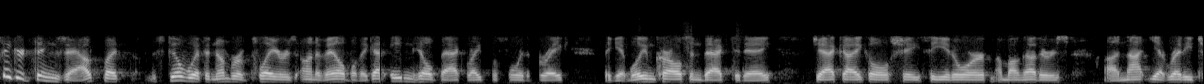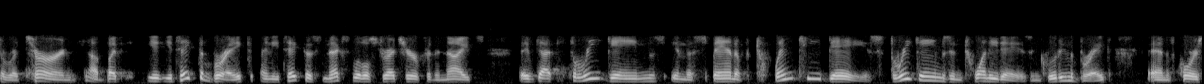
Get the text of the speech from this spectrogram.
figured things out, but still with a number of players unavailable. They got Adin Hill back right before the break. They get William Karlsson back today. Jack Eichel, Shea Theodore, among others uh, not yet ready to return. Uh, but you, you take the break and you take this next little stretch here for the Knights. They've got three games in the span of 20 days, three games in 20 days, including the break. And of course,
